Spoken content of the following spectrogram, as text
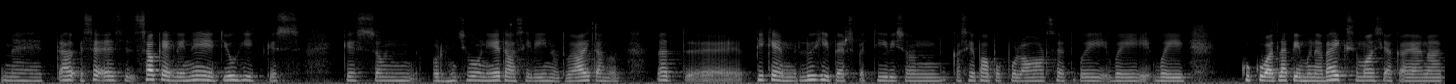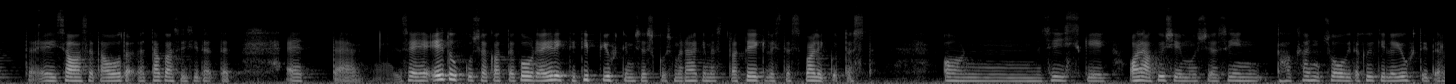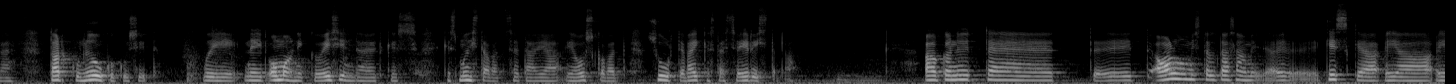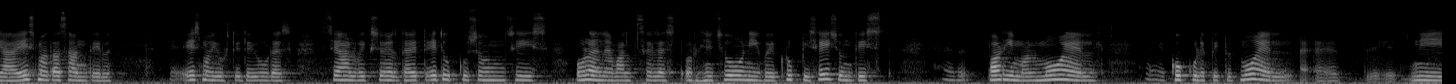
me, see, sageli need juhid, kes, kes on organisatsiooni edasi viinud või aidanud, nad eh, pigem lühiperspektiivis on kas ebapopulaarsed või, või, või kukuvad läbi mõne väiksema asjaga ja nad ei saa seda tagasisidet, et, et see edukuse kategooria, eriti tippjuhtimises, kus me räägime strateegilistest valikutest, on siiski aja küsimus ja siin tahaks ainult soovida kõigile juhtidele tarku nõukogusid või neid omaniku esindajaid, kes, kes mõistavad seda ja, ja oskavad suurt ja väikest asja eristada. aga nüüd alumistel tasandil, kesk- ja, ja, ja esmatasandil esmajuhtide juures, seal võiks öelda, et edukus on siis olenevalt sellest organisatsiooni või grupi seisundist parimal moel, kokku lepitud moel nii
